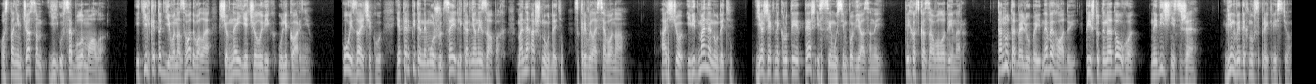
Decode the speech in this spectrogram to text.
останнім часом їй усе було мало. І тільки тоді вона згадувала, що в неї є чоловік у лікарні. Ой, зайчику, я терпіти не можу цей лікарняний запах, мене аж нудить, скривилася вона. А що, і від мене нудить? Я ж як не крути, теж із цим усім пов'язаний, тихо сказав Володимир. Та ну тебе, любий, не вигадуй, ти ж тут ненадовго, не вічність же. Він видихнув з прикрістю.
